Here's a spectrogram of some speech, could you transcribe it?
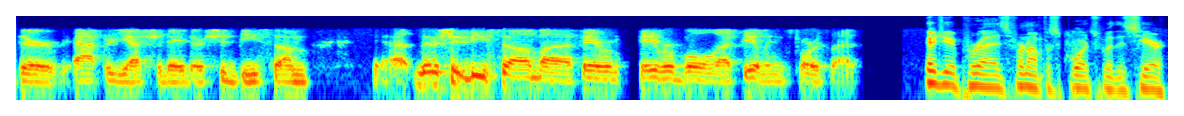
there after yesterday, there should be some uh, there should be some uh, favor, favorable uh, feelings towards that. AJ Perez, front office sports, with us here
